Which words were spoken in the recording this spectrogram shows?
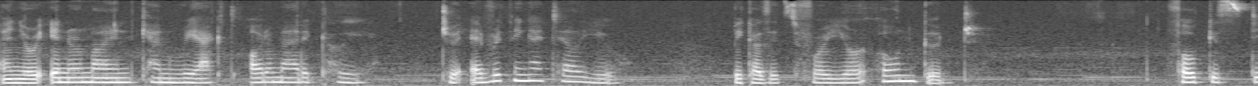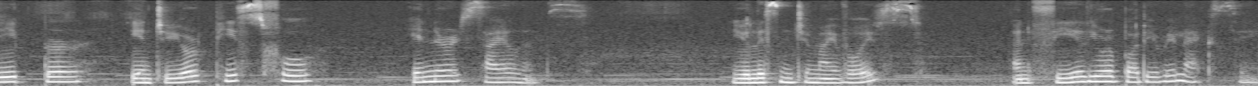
And your inner mind can react automatically to everything I tell you because it's for your own good. Focus deeper into your peaceful inner silence. You listen to my voice and feel your body relaxing.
